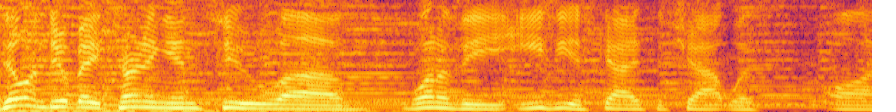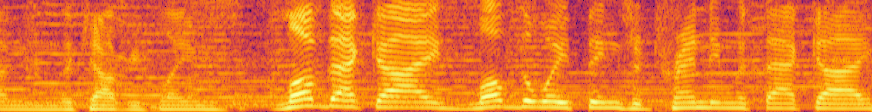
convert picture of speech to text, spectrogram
Dillon Dubé turning into uh, one of the easiest guys to chat with on the Calgary Flames. Love that guy. Love the way things are trending with that guy.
